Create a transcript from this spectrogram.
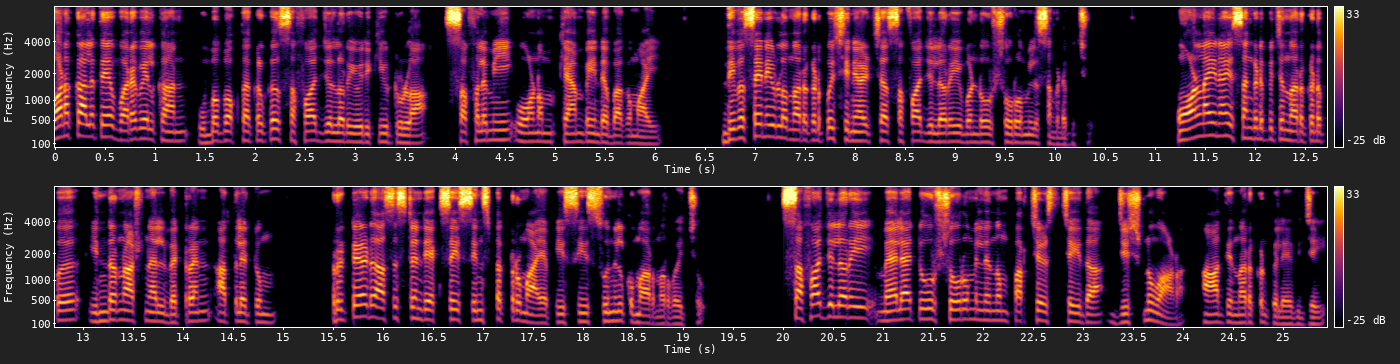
ഓണക്കാലത്തെ വരവേൽക്കാൻ ഉപഭോക്താക്കൾക്ക് സഫ ജ്വല്ലറി ഒരുക്കിയിട്ടുള്ള സഫലമി ഓണം ക്യാമ്പയിന്റെ ഭാഗമായി ദിവസേനയുള്ള നറുക്കെടുപ്പ് ശനിയാഴ്ച സഫ ജ്വല്ലറി വണ്ടൂർ ഷോറൂമിൽ സംഘടിപ്പിച്ചു. ഓൺലൈനായി സംഘടിപ്പിച്ച നറുക്കെടുപ്പ് ഇന്റർനാഷണൽ വെറ്ററൻ അത്ലറ്റും റിട്ടയർഡ് അസിസ്റ്റന്റ് എക്സൈസ് ഇൻസ്പെക്ടറുമായ പി സി സുനിൽകുമാർ നിർവഹിച്ചു. സഫ ജ്വല്ലറി മേലാറ്റൂർ ഷോറൂമിൽ നിന്നും പർച്ചേസ് ചെയ്ത ജിഷ്ണുവാണ് ആദ്യ നറുക്കെടുപ്പിലെ വിജയി.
